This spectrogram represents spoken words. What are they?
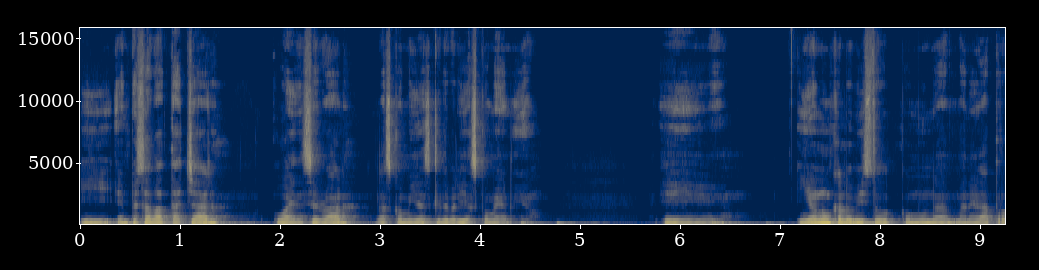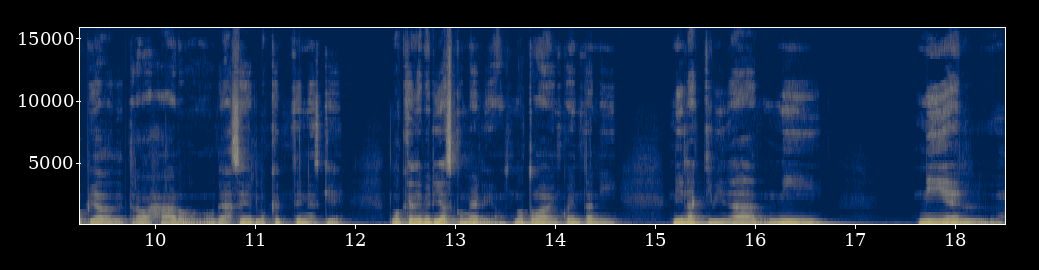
y empezaba a tachar o a encerrar las comidas que deberías comer. Eh, y yo nunca lo he visto como una manera apropiada de trabajar o, de hacer lo que tienes que, lo que deberías comer, digamos. No tomaba en cuenta ni, ni la actividad, ni, ni, el,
